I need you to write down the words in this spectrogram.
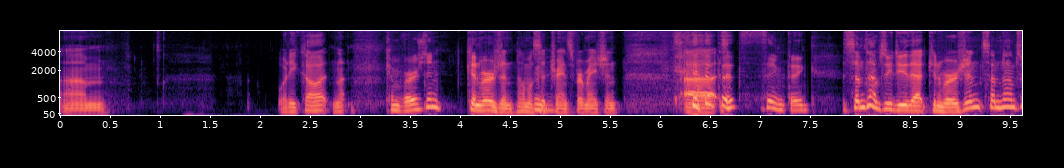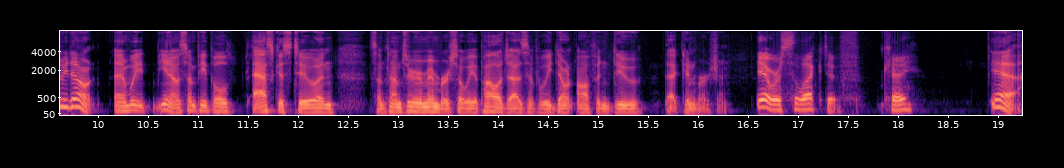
Um, what do you call it? Not Conversion? conversion. Almost a transformation. Uh, That's the same thing. Sometimes we do that conversion. Sometimes we don't, and we, you know, some people ask us to, and sometimes we remember. So we apologize if we don't often do that conversion. Yeah, we're selective. Okay. Yeah.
